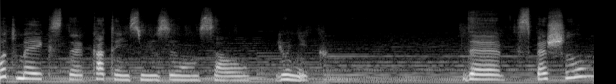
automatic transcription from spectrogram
What makes the Katyń Museum so unique? The special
